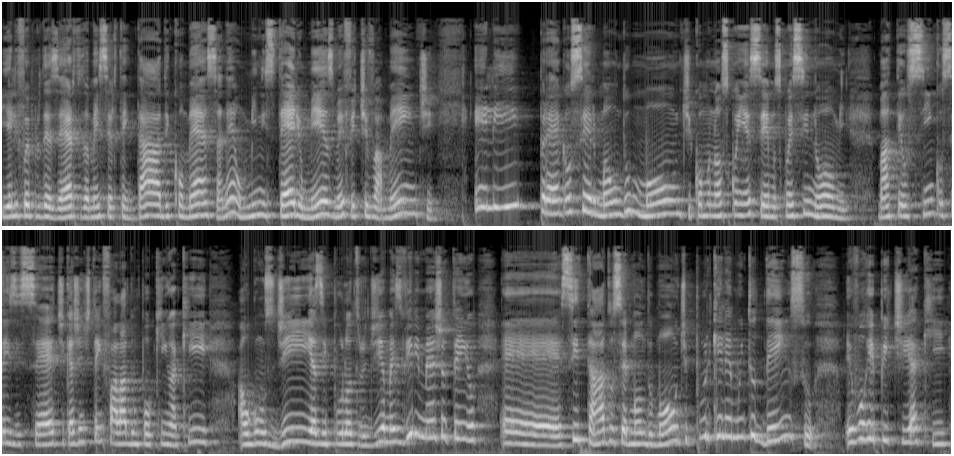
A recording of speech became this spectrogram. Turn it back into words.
e ele foi para o deserto também ser tentado e começa, né, um ministério mesmo, efetivamente, ele prega o Sermão do Monte, como nós conhecemos com esse nome, Mateus 5, 6 e 7, que a gente tem falado um pouquinho aqui, alguns dias e pula outro dia, mas vira e mexe eu tenho é, citado o Sermão do Monte porque ele é muito denso. Eu vou repetir aqui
